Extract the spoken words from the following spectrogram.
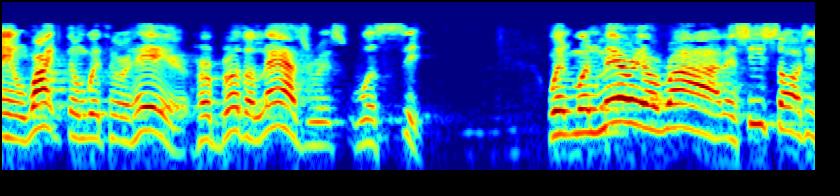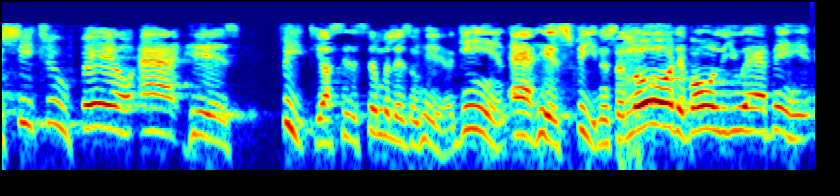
and wiped them with her hair. Her brother Lazarus was sick. When, when Mary arrived and she saw Jesus, she too fell at his feet. Y'all see the symbolism here. Again, at his feet. And said, Lord, if only you had been here,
